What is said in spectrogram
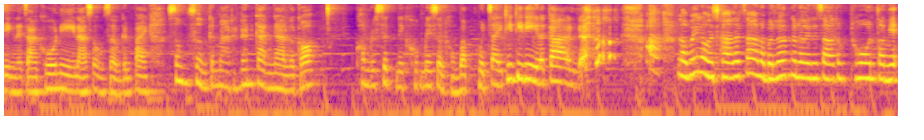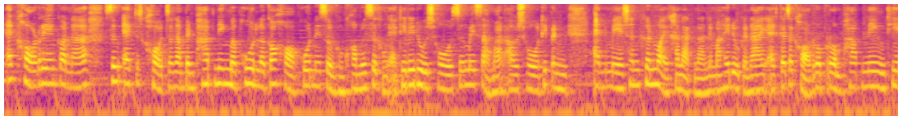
ริงๆนะจ๊ะคู่นี้นะส่งเสริมกันไปส่งเสริมกันมาทางด้านการงานแล้วก็ความรู้สึกในคุมในส่วนของแบบหัวใจที่ดีๆแล้วกัน อะเราไม่รอช้าแล้วจ้าเรามาเริ่มกันเลยนะจ๊ะทุกคนตอนนี้แอดขอเรียงก่อนนะ ซึ่งแอดจะขอจะนำเป็นภาพนิ่งมาพูด แล้วก็ขอพูดในส่วนของความรู้สึกของแอดที่ได้ดูโชว์ ซึ่งไม่สามารถเอาโชว์ที่เป็นแอนิเมชันเคลื่อนไหวขนาดนั้นมาให้ดูกันได้แอดก็จะขอรวบรวมภาพนิ่งที่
